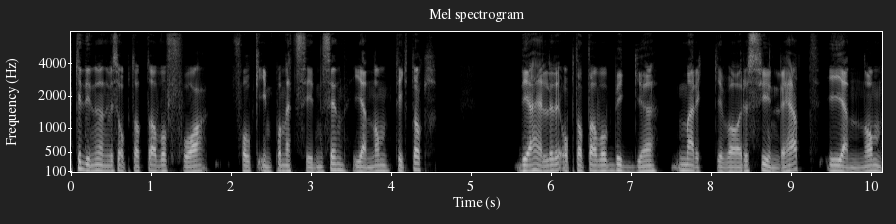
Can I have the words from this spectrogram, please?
er ikke de nødvendigvis opptatt av å få folk inn på nettsiden sin gjennom TikTok. De er heller opptatt av å bygge merkevaresynlighet gjennom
